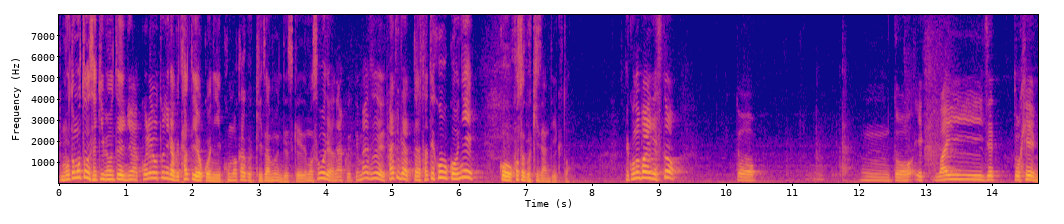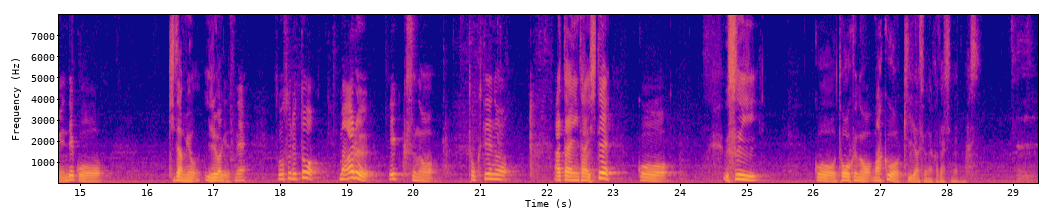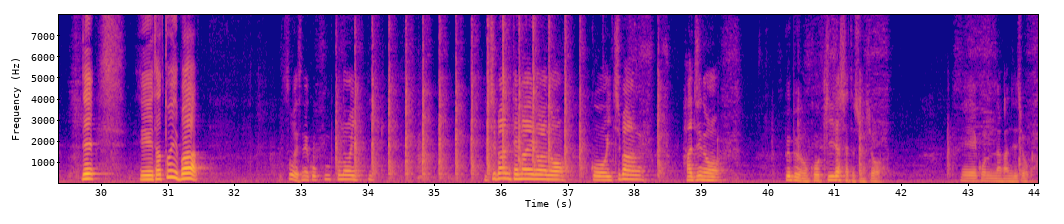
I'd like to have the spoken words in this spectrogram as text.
もともとの積分の定義はこれをとにかく縦横に細かく刻むんですけれどもそうではなくてまず縦だったら縦方向にこう細く刻んでいくと。でこの場合ですととうんと yz 平面でこう刻みを入れるわけですね。そうすると、まあ、ある x の特定の値に対してこう薄いこう豆腐の膜を切り出すような形になります。で、えー、例えばそうですねこの一番手前側のこう一番端の部分をこう切り出したとしましょう。えー、こんな感じでしょうか。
